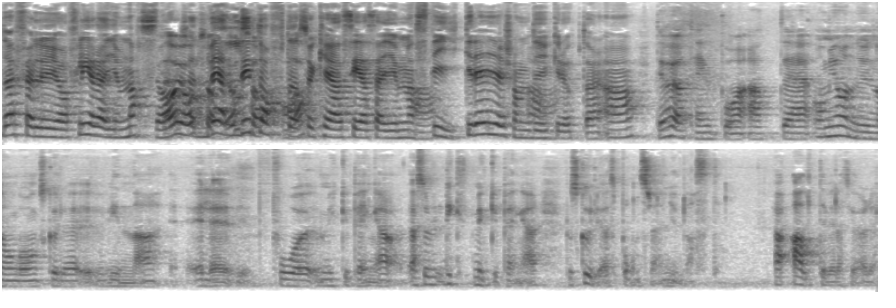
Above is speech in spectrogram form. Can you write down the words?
Där följer jag flera gymnaster. Ja, jag så också, jag väldigt ofta Ja. så kan jag se så här gymnastikgrejer som dyker upp där. Det har jag tänkt på att eh, om jag nu någon gång skulle vinna eller få mycket pengar, alltså riktigt mycket pengar, då skulle jag sponsra en gymnast. Jag har alltid velat göra det.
